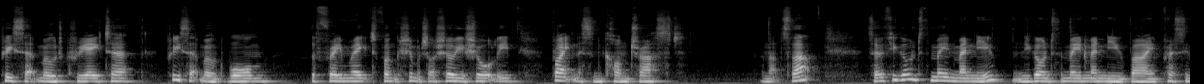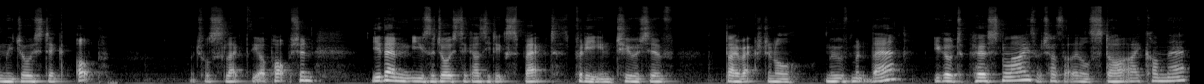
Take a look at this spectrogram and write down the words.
preset mode creator, preset mode warm, the frame rate function, which I'll show you shortly, brightness and contrast, and that's that. So if you go into the main menu, and you go into the main menu by pressing the joystick up, which will select the up option, you then use the joystick as you'd expect. It's pretty intuitive directional movement there. You go to personalize, which has that little star icon there.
